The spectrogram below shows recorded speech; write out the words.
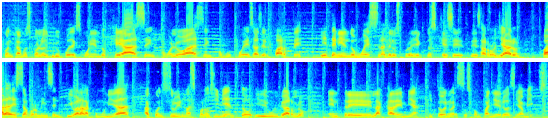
contamos con los grupos exponiendo qué hacen, cómo lo hacen, cómo puedes hacer parte y teniendo muestras de los proyectos que se desarrollaron para de esta forma incentivar a la comunidad a construir más conocimiento y divulgarlo entre la academia y todos nuestros compañeros y amigos.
